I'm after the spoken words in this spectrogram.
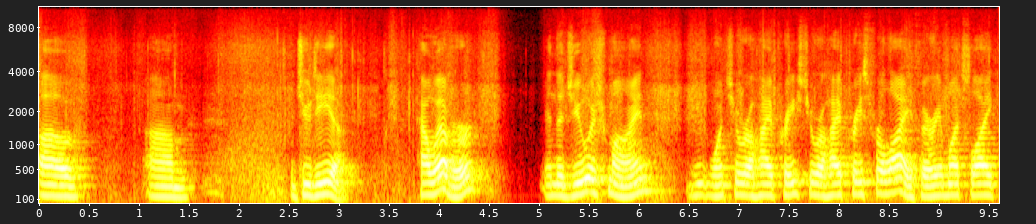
of um, Judea. However, in the Jewish mind, you, once you were a high priest, you were a high priest for life, very much like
